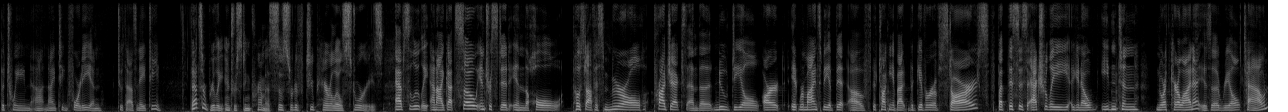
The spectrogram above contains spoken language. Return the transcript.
between uh, 1940 and 2018. That's a really interesting premise. So, sort of two parallel stories. Absolutely. And I got so interested in the whole post office mural projects and the New Deal art. It reminds me a bit of talking about the giver of stars, but this is actually, you know, Edenton. North Carolina is a real town,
